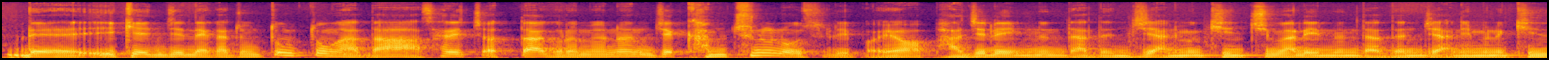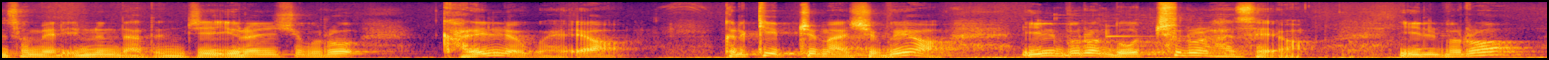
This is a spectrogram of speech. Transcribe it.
네. 이게 이제 내가 좀 뚱뚱하다, 살이 쪘다 그러면은 이제 감추는 옷을 입어요. 바지를 입는다든지 아니면 긴 치마를 입는다든지 아니면 긴 소매를 입는다든지 이런 식으로 가리려고 해요. 그렇게 입지 마시고요. 일부러 노출을 하세요. 일부러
